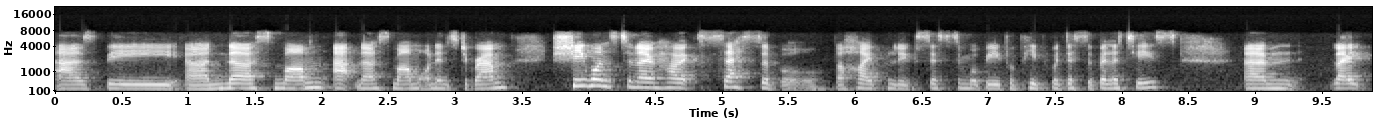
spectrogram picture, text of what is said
as the uh, Nurse Mum at Nurse Mum on Instagram, she wants to know how accessible the Hyperloop system will be for people with disabilities. Um, like,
